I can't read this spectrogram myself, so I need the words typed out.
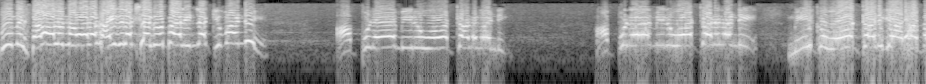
భూమి స్థలాలు ఉన్న వాళ్ళకి ఐదు లక్షల రూపాయలు ఇళ్ళకి ఇవ్వండి అప్పుడే మీరు ఓట్లు అడగండి అప్పుడే మీరు ఓట్లు అడగండి మీకు ఓట్లు అడిగే అర్హత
